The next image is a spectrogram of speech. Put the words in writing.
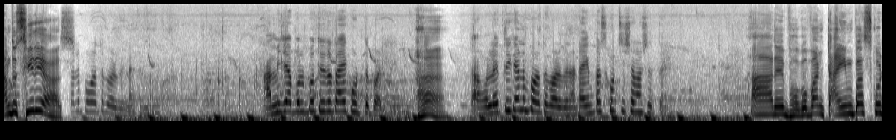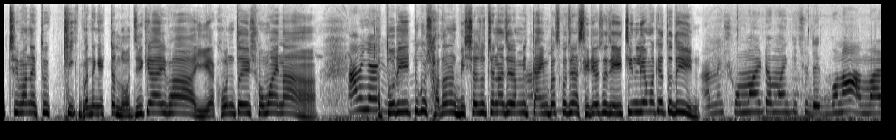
আমি তো সিরিয়াস তাহলে পড়াতে পারবি না কেন? আমি যা বলব তুই তো তাই করতে পারবি। হ্যাঁ। তাহলে তুই কেন পড়াতে পারবি না? টাইম পাস করছিস আমার সাথে? আরে ভগবান টাইম পাস করছি মানে তুই কি মানে একটা লজিকে আয় ভাই এখন তো এই সময় না। আমি আর জানি তোর এইটুকু সাধারণ বিশ্বাস হচ্ছে না যে আমি টাইম পাস করছি না সিরিয়াস হচ্ছে এই চিনলি আমাকে এতদিন? আমি সময় টময় কিছু দেখব না আমার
